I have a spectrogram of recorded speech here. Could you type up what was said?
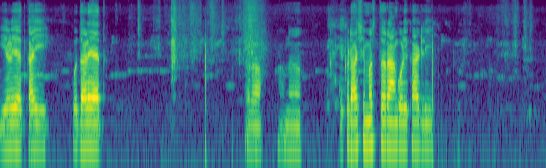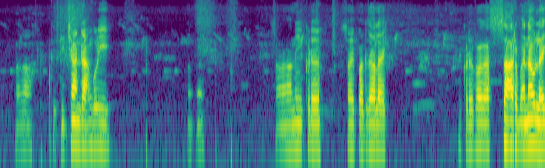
येळे आहेत काही उदळे आहेत. बघा. आणि इकडं अशी मस्त रांगोळी काढली. बघा किती छान रांगोळी. आणि इकडं स्वयंपाक झालाय. इकडं बघा सार बनवलाय.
